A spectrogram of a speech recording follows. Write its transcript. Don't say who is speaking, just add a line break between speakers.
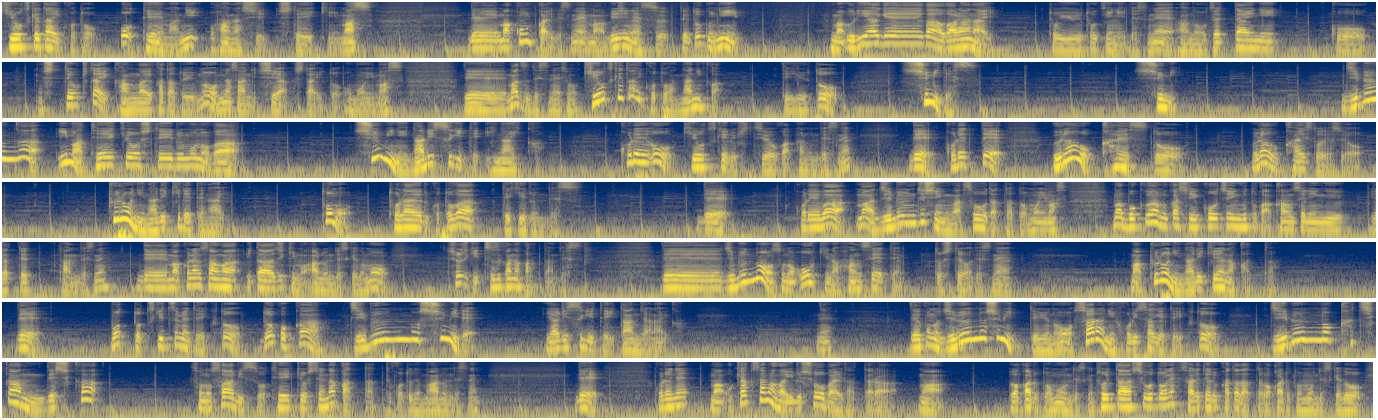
気をつけたいことをテーマにお話ししていきます。で、まあ、今回ですね、まあ、ビジネスで特に、まあ、売上が上がらないという時にですね、あの、絶対に、こう、知っておきたい考え方というのを皆さんにシェアしたいと思います。で、まずですね、その気をつけたいことは何かっていうと、趣味です。趣味。自分が今提供しているものが趣味になりすぎていないか。これを気をつける必要があるんですね。で、これって裏を返すと、裏を返すとですよ、プロになりきれてないとも捉えることができるんです。で、これは、まあ自分自身がそうだったと思います。まあ僕は昔コーチングとかカウンセリングやってたんですね。で、まあクライアントさんがいた時期もあるんですけども、正直続かなかったんです。で、自分のその大きな反省点としてはですね、まあプロになりきれなかった。で、もっと突き詰めていくと、どこか自分の趣味でやりすぎていたんじゃないか。ね。で、この自分の趣味っていうのをさらに掘り下げていくと、自分の価値観でしかそのサービスを提供してなかったってことでもあるんですね。で、これね、まあお客様がいる商売だったら、まあわかると思うんですけど、そういった仕事をね、されてる方だったらわかると思うんですけど、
